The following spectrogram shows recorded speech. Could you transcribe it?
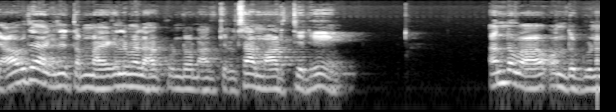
ಯಾವುದೇ ಆಗಲಿ ತಮ್ಮ ಹೆಗಲ ಮೇಲೆ ಹಾಕ್ಕೊಂಡು ನಾನು ಕೆಲಸ ಮಾಡ್ತೀನಿ ಅನ್ನುವ ಒಂದು ಗುಣ.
